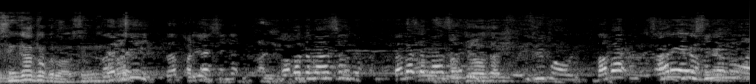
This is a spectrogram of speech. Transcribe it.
ਸਿੰਘਾਂ ਤੋਂ ਕਰਵਾਓ ਸਿੰਘ। ਬਾਬਾ ਕਮਾਲ ਸਿੰਘ। ਬਾਬਾ ਕਮਾਲ ਸਿੰਘ ਪਾਓ। ਬਾਬਾ ਸਾਰੇ ਸਿੰਘਾਂ ਨੂੰ ਆ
